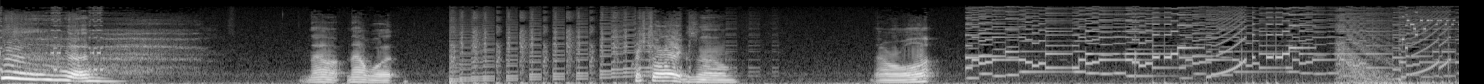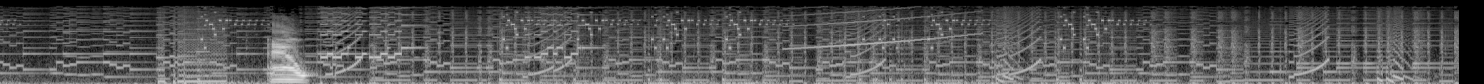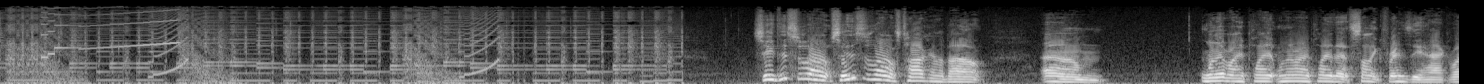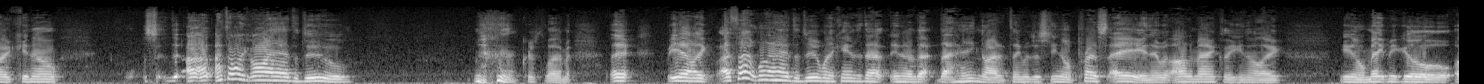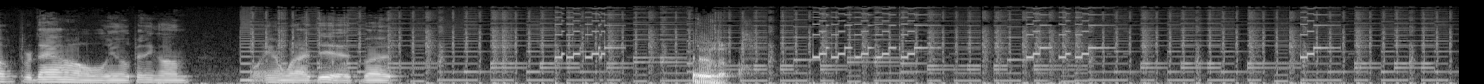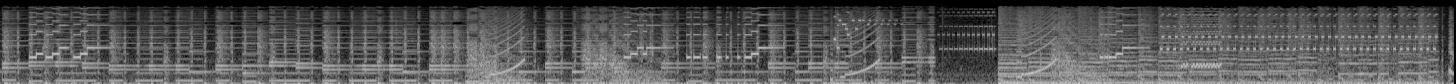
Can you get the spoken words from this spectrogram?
now, now what? Crystal Egg Zone. See, this is what I, see. This is what I was talking about. Um, whenever I play, whenever I play that Sonic Frenzy hack, like you know, I, I thought like all I had to do. Crystal Adamant. Uh, yeah, like I thought what I had to do when it came to that, you know, that that hang glider thing was just you know press A and it would automatically, you know, like, you know, make me go up or down, you know, depending on, you know, what I did, but.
